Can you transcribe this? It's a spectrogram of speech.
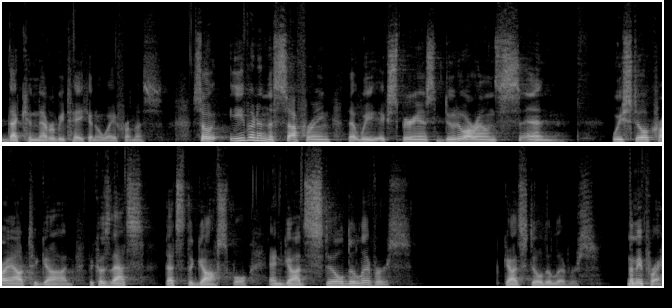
that can never be taken away from us. So, even in the suffering that we experience due to our own sin, we still cry out to God because that's, that's the gospel, and God still delivers. God still delivers. Let me pray.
